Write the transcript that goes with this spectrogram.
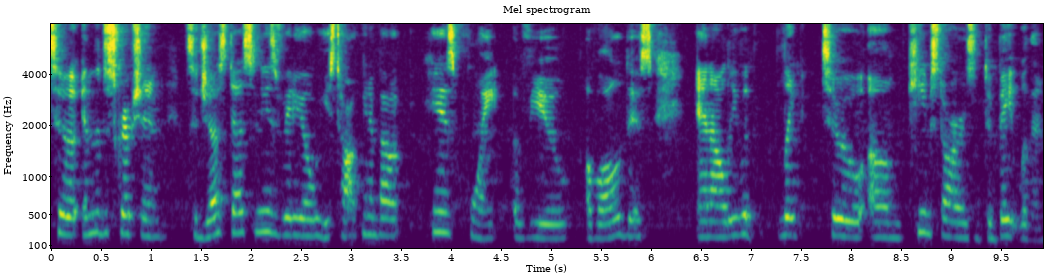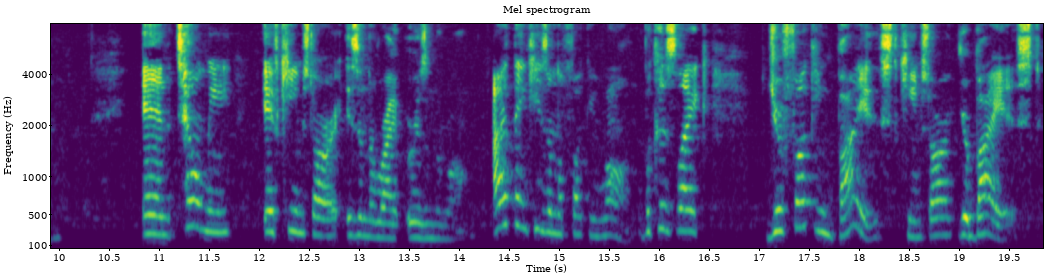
to in the description to Just Destiny's video. He's talking about his point of view of all of this, and I'll leave a link to um, Keemstar's debate with him. And tell me if Keemstar is in the right or is in the wrong. I think he's in the fucking wrong because like you're fucking biased, Keemstar. You're biased.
